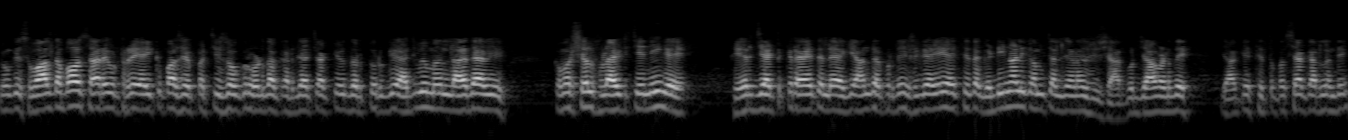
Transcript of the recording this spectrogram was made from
ਕਿਉਂਕਿ ਸਵਾਲ ਤਾਂ ਬਹੁਤ ਸਾਰੇ ਉੱਠ ਰਹੇ ਆ। ਇੱਕ ਪਾਸੇ 2500 ਕਰੋੜ ਦਾ ਕਰਜ਼ਾ ਚੱਕ ਕੇ ਉਧਰ ਤੁਰ ਗਏ। ਅੱਜ ਵੀ ਮੈਨੂੰ ਲੱਗਦਾ ਵੀ ਕਮਰਸ਼ੀਅਲ ਫਲਾਈਟ 'ਚ ਨਹੀਂ ਗਏ, ਫਿਰ ਜੈਟ ਕਿਰਾਏ ਤੇ ਲੈ ਕੇ ਆਂਧਰਾ ਪ੍ਰਦੇਸ਼ ਗਏ। ਇੱਥੇ ਤਾਂ ਗੱਡੀ ਨਾਲ ਹੀ ਕੰਮ ਚੱਲ ਜਾਣਾ ਸੀ, ਹੁਸ਼ਿਆਰਪੁਰ ਜਾ ਵੜਦੇ, ਜਾ ਕੇ ਇੱਥੇ ਤਪੱਸਿਆ ਕਰ ਲੈਂਦੇ।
